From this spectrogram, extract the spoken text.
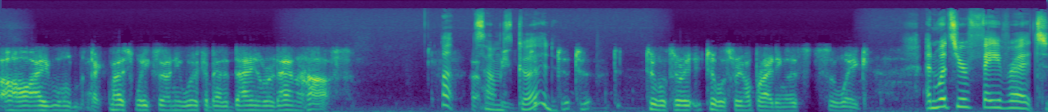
Oh, I well, in fact, most weeks I only work about a day or a day and a half. Well, sounds good. Two, two, two, or three, two or three operating lists a week. And what's your favorite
